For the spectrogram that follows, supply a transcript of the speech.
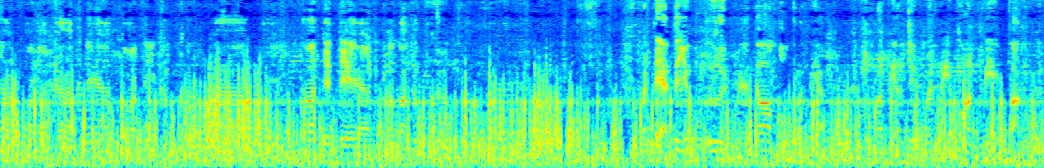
ยากรณ์อากาศเนี่ยตอนนี้คึมคึมครับ ตอนแดดแล้วก็คึมคึมมันแดดจะอยู่ของอื่นไหมแต่ว่าผมระเบียบผมระเบียบเนี่ยมันมีก้อนมฆฝังอยู่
